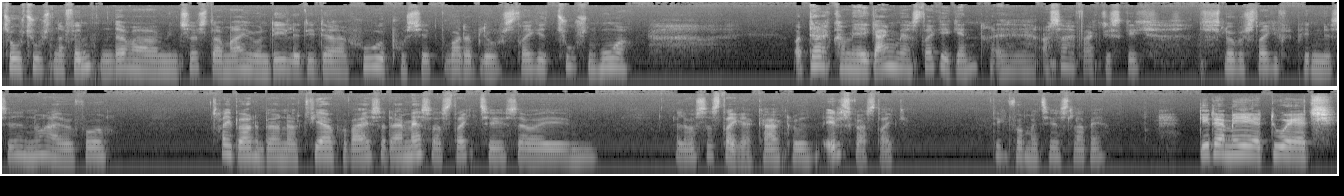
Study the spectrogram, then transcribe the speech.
2015, der var min søster og mig jo en del af det der hueprojekt, hvor der blev strikket 1000 huer. Og der kom jeg i gang med at strikke igen, øh, og så har jeg faktisk ikke sluppet strikkepindene siden. Nu har jeg jo fået tre børnebørn og et fjerde på vej, så der er masser af strik til, så øh, eller også så strikker jeg karklud. Jeg elsker at strikke. Det kan få mig til at slappe af. Det der med, at du er et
